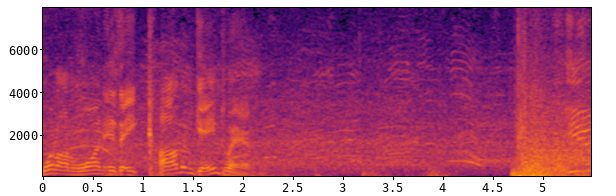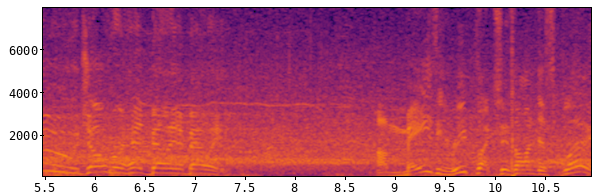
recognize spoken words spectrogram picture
one-on-one -on -one is a common game plan. Huge overhead belly to belly. Amazing reflexes on display.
